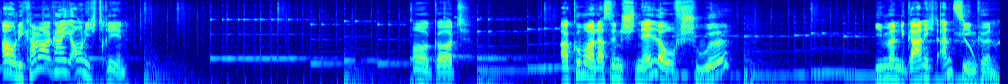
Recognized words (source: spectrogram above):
Ah, und die Kamera kann ich auch nicht drehen. Oh Gott. Ah, guck mal, das sind Schnelllaufschuhe, die man gar nicht anziehen können.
